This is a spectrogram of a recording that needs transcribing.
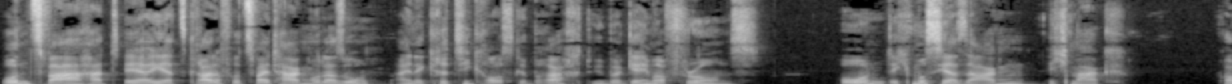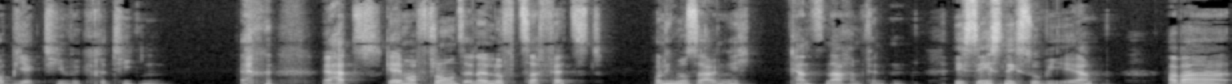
Und zwar hat er jetzt gerade vor zwei Tagen oder so eine Kritik rausgebracht über Game of Thrones. Und ich muss ja sagen, ich mag objektive Kritiken. er hat Game of Thrones in der Luft zerfetzt. Und ich muss sagen, ich kann es nachempfinden. Ich sehe es nicht so wie er, aber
